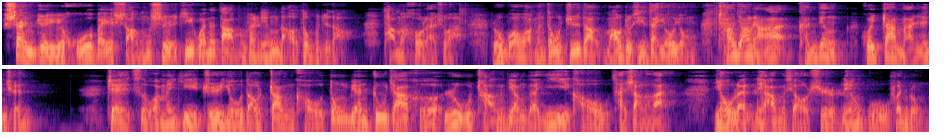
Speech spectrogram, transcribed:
甚至于湖北省市机关的大部分领导都不知道。他们后来说，如果我们都知道毛主席在游泳，长江两岸肯定会站满人群。这次我们一直游到张口东边朱家河入长江的一口才上了岸，游了两小时零五分钟。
